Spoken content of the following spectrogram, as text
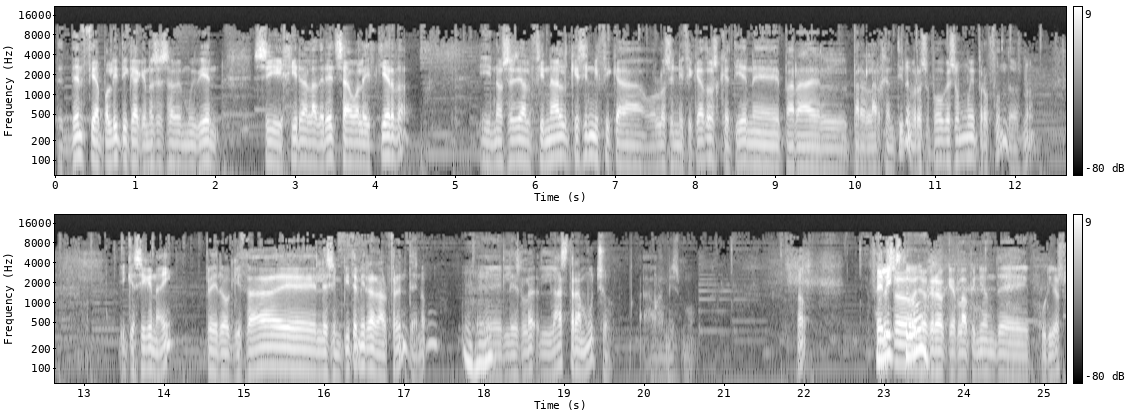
tendencia política que no se sabe muy bien si gira a la derecha o a la izquierda y no sé al final qué significa o los significados que tiene para el, para el argentino, pero supongo que son muy profundos, ¿no? Y que siguen ahí, pero quizá eh, les impide mirar al frente, ¿no? Eh, les lastra mucho ahora mismo. ¿No? Félix, Yo creo que es la opinión de Curioso.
